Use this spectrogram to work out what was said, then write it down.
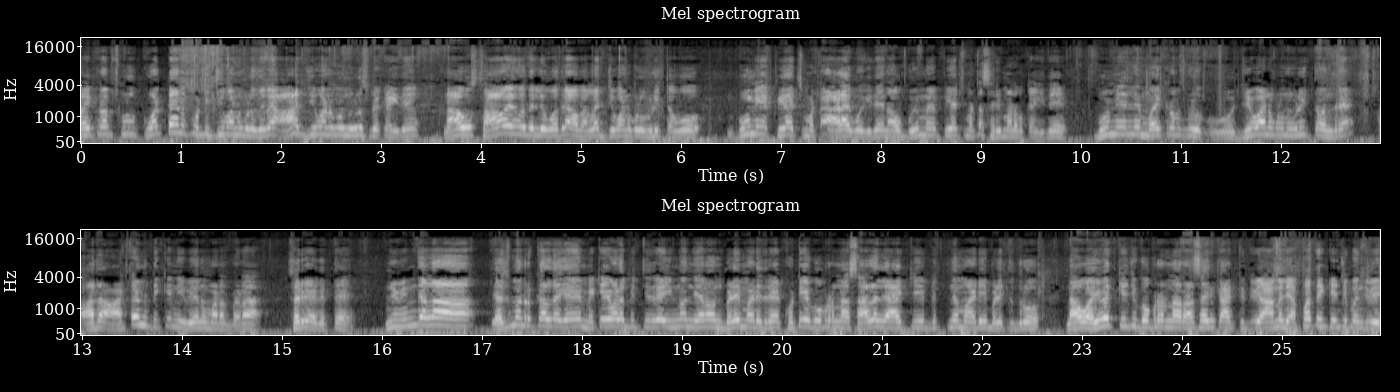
ಮೈಕ್ರೋಬ್ಸ್ಗಳು ಕೋಟ್ಯಾನ ಕೋಟಿ ಜೀವಾಣುಗಳು ಇದಾವೆ. ಆ ಜೀವಾಣುಗಳನ್ನು ಉಳಿಸಬೇಕಾಗಿದೆ. ನಾವು ಸಾವಯವದಲ್ಲಿ ಹೋದ್ರೆ ಅವೆಲ್ಲ ಜೀವಾಣುಗಳು ಉಳಿತಾವು. ಭೂಮಿಯ ಪಿ ಎಚ್ ಮಟ್ಟ ಹಾಳಾಗೋಗಿದೆ ನಾವು ಭೂಮಿಯ ಪಿ ಎಚ್ ಮಟ್ಟ ಸರಿ ಮಾಡಬೇಕಾಗಿದೆ. ಭೂಮಿಯಲ್ಲಿ ಮೈಕ್ರೋಬ್ಸ್ಗಳು ಜೀವಾಣುಗಳನ್ನು ಉಳಿತು ಅಂದ್ರೆ ಅದು ಆಟೋಮೆಟಿಕ್ ನೀವೇನು ಮಾಡೋದು ಬೇಡ. ಸರಿ ಆಗುತ್ತೆ. ನೀವು ಹಿಂದೆಲ್ಲ ಯಜಮಾನರ ಕಾಲದಾಗೆ ಮೆಕ್ಕೆಜೋಳ ಬಿತ್ತಿದ್ರೆ ಇನ್ನೊಂದು ಏನೋ ಒಂದು ಬೆಳೆ ಮಾಡಿದ್ರೆ ಕೊಟ್ಟಿಗೆ ಗೊಬ್ಬರನ ಸಾಲಲ್ಲಿ ಹಾಕಿ ಬಿತ್ತನೆ ಮಾಡಿ ಬೆಳಿತಿದ್ರು. ನಾವು ಐವತ್ತು ಕೆಜಿ ಗೊಬ್ಬರನ ರಾಸಾಯನಿಕ ಹಾಕ್ತಿದ್ವಿ ಆಮೇಲೆ ಎಪ್ಪತ್ತೈದು ಕೆಜಿ ಬಂದ್ವಿ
